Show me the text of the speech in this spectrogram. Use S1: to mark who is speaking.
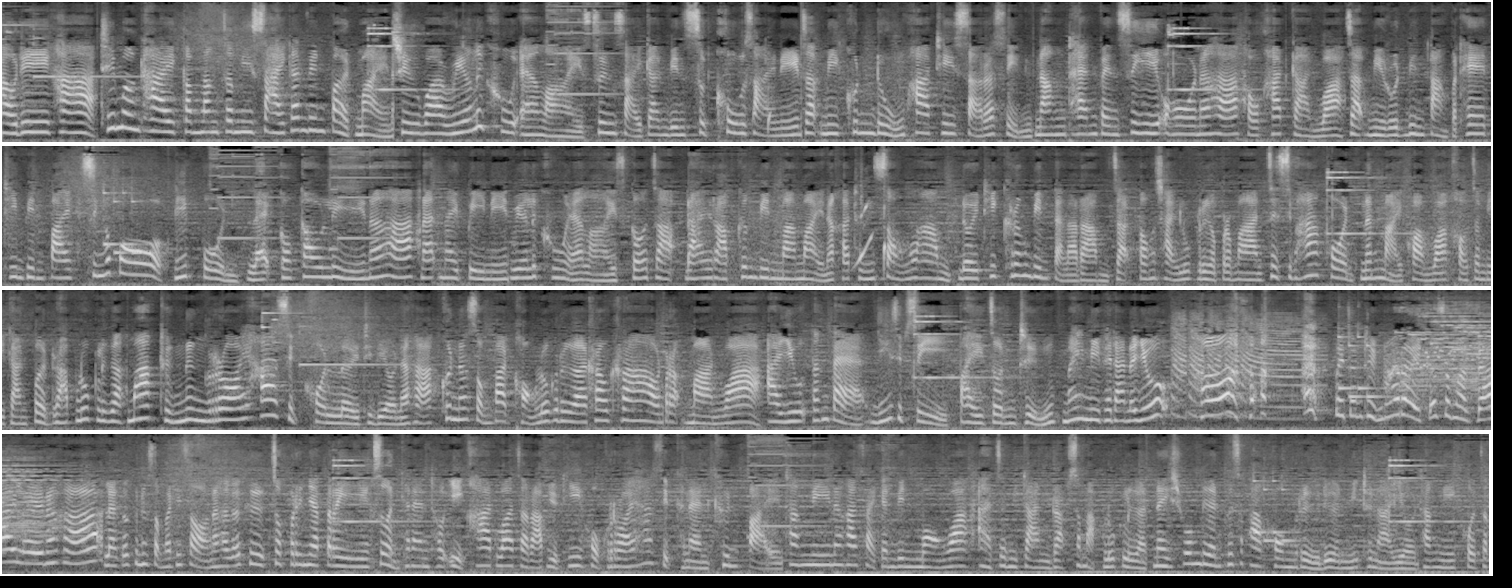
S1: ข่าวดีค่ะ ที่เมืองไทยกำลังจะมีสายการบินเปิดใหม่ ชื่อว่า Really Cool Airlines ซึ่งสายการบินสุดคูลสายนี้ จะมีคุณดุงพาทีสารสินนั่งแทนเป็น CEO นะคะ เขาคาดการณ์ว่าจะมีรุทบินต่างประเทศที่บินไปสิงคโปร์ญี่ปุ่น และก็เกาหลีนะคะและในปีนี้ Really Cool Airlines ก็จะได้รับเครื่องบินมาใหม่นะคะ ถึง 2 ลำ โดยที่เครื่องบินแต่ละลำจะต้องใช้ลูกเรือประมาณ 75 คน นั่นหมายความว่าเขาจะมีการเปิดรับลูกเรือมากถึง 150 คนเลยทีเดียวนะคะ คุณสมบัติของลูกเรือคร่าวๆ ประมาณว่าอายุตั้งแต่ 24 ไปจนถึงไม่มีเพดานอายุไปจนถึงเท่าไหร่ก็สมัครได้เลยนะคะ และก็คุณสมบัติที่ 2 นะคะ ก็คือจบปริญญาตรี ส่วนคะแนนโทอีกคาดว่าจะรับอยู่ที่ 650 คะแนนขึ้นไป ทั้งนี้นะคะ สายการบินมองว่าอาจจะมีการรับสมัครลูกเรือในช่วงเดือนพฤษภาคม หรือเดือนมิถุนายน ทั้งนี้โค้ชจะ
